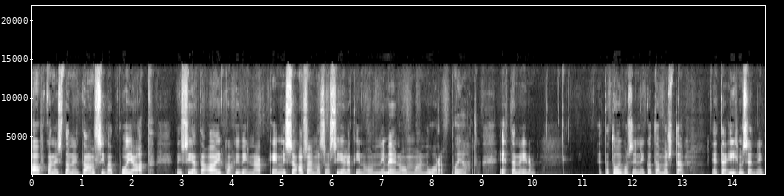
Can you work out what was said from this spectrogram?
Afganistanin tanssivat pojat, niin sieltä aika hyvin näkee, missä asemassa sielläkin on nimenomaan nuoret pojat. Että, niin, että toivoisin niin tämmöistä, että ihmiset niin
